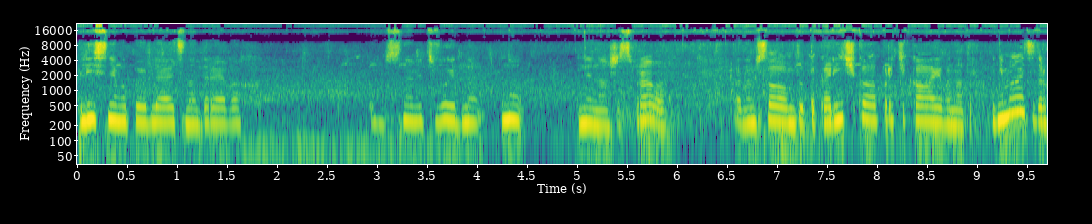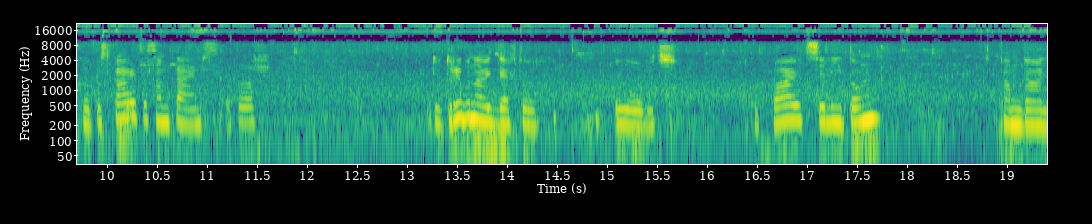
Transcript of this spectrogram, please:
пліснява появляється на деревах. Ось навіть видно, ну, не наша справа. Одним словом, тут така річка протікає, вона трохи піднімається, трохи опускається sometimes. Отож, тут рибу навіть дехто ловить. Купаються літом. Там далі.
